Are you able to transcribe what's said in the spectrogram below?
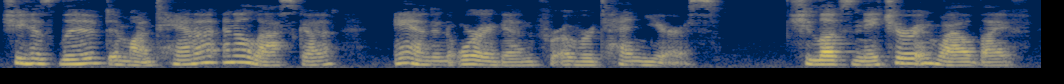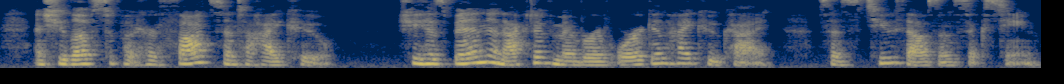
She has lived in Montana and Alaska and in Oregon for over 10 years. She loves nature and wildlife, and she loves to put her thoughts into haiku. She has been an active member of Oregon Haiku Kai since 2016.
